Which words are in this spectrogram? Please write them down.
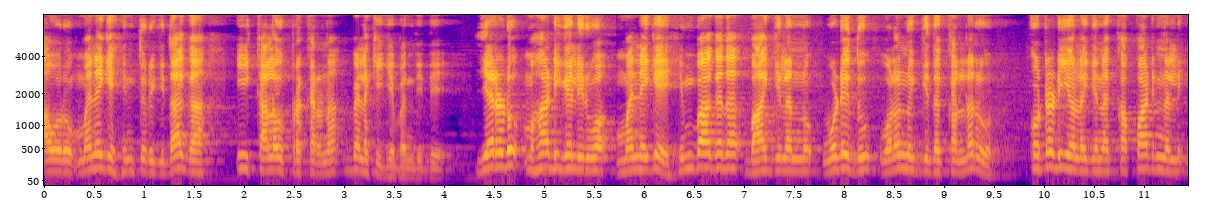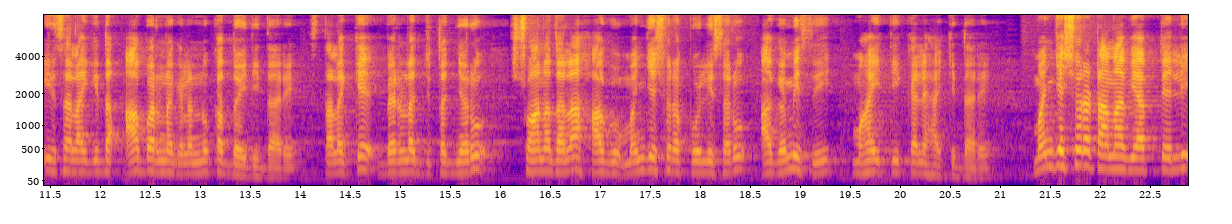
ಅವರು ಮನೆಗೆ ಹಿಂತಿರುಗಿದಾಗ ಈ ಕಲವು ಪ್ರಕರಣ ಬೆಳಕಿಗೆ ಬಂದಿದೆ. ಎರಡು ಮಹಡಿಗಳಿರುವ ಮನೆಗೆ ಹಿಂಭಾಗದ ಬಾಗಿಲನ್ನು ಒಡೆದು ಒಳನುಗ್ಗಿದ ಕಳ್ಳರು ಕೊಠಡಿಯೊಳಗಿನ ಕಪಾಟಿನಲ್ಲಿ ಇರಿಸಲಾಗಿದ್ದ ಆಭರಣಗಳನ್ನು ಕದ್ದೊಯ್ದಿದ್ದಾರೆ. ಸ್ಥಳಕ್ಕೆ ಬೆರಳಜ್ಜು ತಜ್ಞರು, ಶ್ವಾನದಳ ಹಾಗೂ ಮಂಜೇಶ್ವರ ಪೊಲೀಸರು ಆಗಮಿಸಿ ಮಾಹಿತಿ ಕಲೆ ಹಾಕಿದ್ದಾರೆ. ಮಂಜೇಶ್ವರ ಠಾಣಾ ವ್ಯಾಪ್ತಿಯಲ್ಲಿ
